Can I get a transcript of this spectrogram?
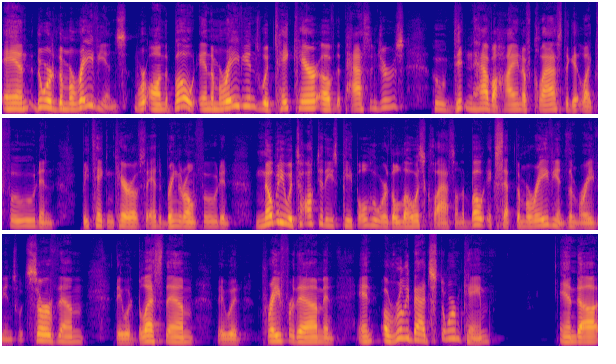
And there were the Moravians were on the boat, and the Moravians would take care of the passengers who didn't have a high enough class to get like food and be taken care of, so they had to bring their own food. And nobody would talk to these people who were the lowest class on the boat except the Moravians. The Moravians would serve them, they would bless them, they would pray for them. And, and a really bad storm came, and uh,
